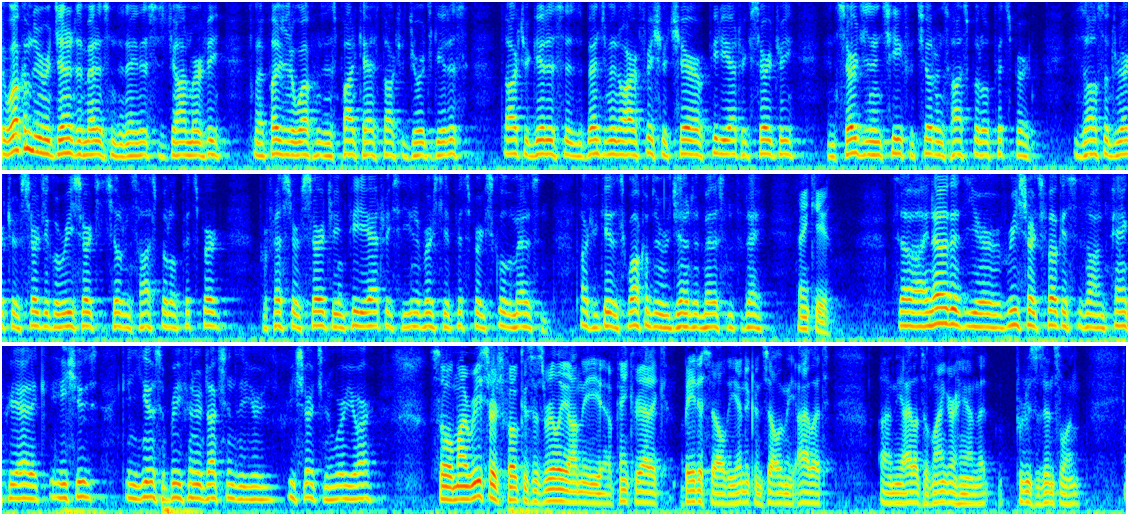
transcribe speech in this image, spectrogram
So, welcome to Regenerative Medicine today. This is John Murphy. It's my pleasure to welcome to this podcast Dr. George Gittes. Dr. Gittes is the Benjamin R. Fisher Chair of Pediatric Surgery and Surgeon in Chief at Children's Hospital of Pittsburgh. He's also Director of Surgical Research at Children's Hospital of Pittsburgh, Professor of Surgery and Pediatrics at the University of Pittsburgh School of Medicine. Dr. Gittes, welcome to Regenerative Medicine today. Thank you. So, I know that your research focuses on pancreatic issues. Can you give us a brief introduction to your research and where you are? So, my research focuses really on the uh, pancreatic beta cell, the endocrine cell in the islet, in the islets of Langerhans that produces insulin.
